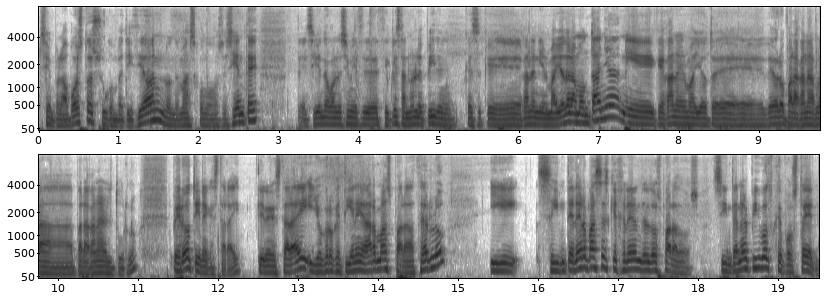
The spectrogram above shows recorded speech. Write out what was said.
Siempre lo ha puesto, es su competición, donde más como se siente. Eh, siguiendo con el símil ciclista, no le piden que, que gane ni el maillot de la montaña ni que gane el maillot de, oro para ganar, la, para ganar el tour, ¿no? Pero tiene que estar ahí. Tiene que estar ahí y yo creo que tiene armas para hacerlo. Y sin tener bases que generen del 2 para 2, sin tener pivots que posteen,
